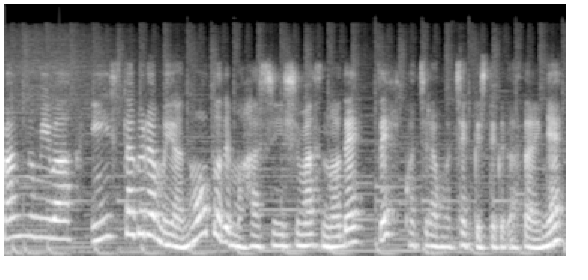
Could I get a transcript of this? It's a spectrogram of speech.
番組はインスタグラムやノートでも発信しますので、ぜひこちらもチェックしてくださいね。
